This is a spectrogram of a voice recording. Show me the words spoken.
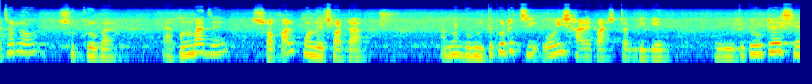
আজ হলো শুক্রবার। এখন বাজে সকাল পৌনে ছটা। আমি ঘুম থেকে উঠেছি ওই সাড়ে পাঁচটার দিকে। ঘুম থেকে উঠে এসে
